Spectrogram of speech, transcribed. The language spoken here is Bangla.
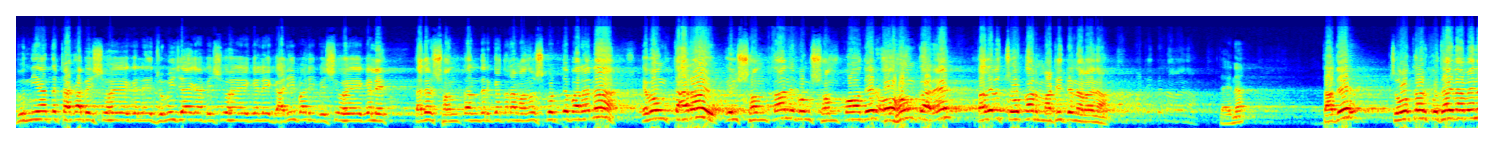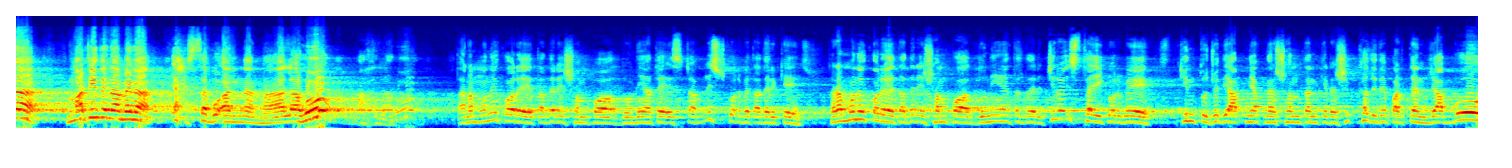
দুনিয়াতে টাকা বেশি হয়ে গেলে, জমি জায়গা বেশি হয়ে গেলে, গাড়ি বাড়ি বেশি হয়ে গেলে তাদের সন্তানদেরকে তারা মানুষ করতে পারে না এবং তারাও এই সন্তান এবং সম্পদের অহংকারে তাদের চোখ আর মাটিতে নামে না। তাই না? তাদের চোখ আর কোথায় নামে না? মাটিতে নামে না। মালাহু তারা মনে করে তাদের এই সম্পদ দুনিয়াতে এস্টাবলিশ করবে তাদেরকে। তারা মনে করে তাদের এই সম্পদ দুনিয়া তাদের চিরস্থায়ী করবে। কিন্তু যদি আপনি আপনার সন্তানকে এটা শিক্ষা দিতে পারতেন যে, আব্বু,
